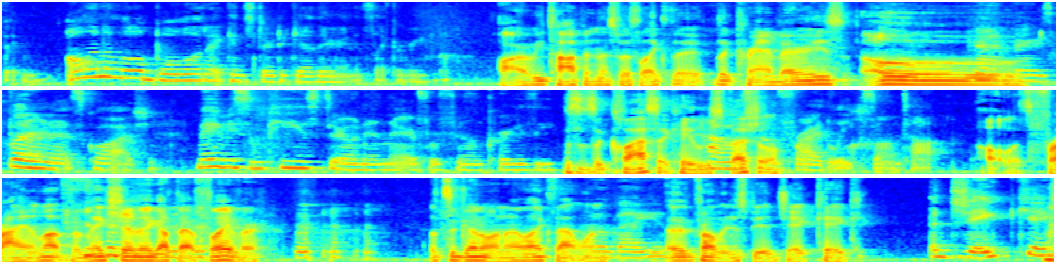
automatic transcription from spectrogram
thing, all in a little bowl that I can stir together, and it's like a rainbow. Are we topping this with like the the cranberries? Oh, Cranberries, butternut squash, maybe some peas thrown in there if we're feeling crazy. this is a classic Haley How about special. some fried leeks on top? Oh, let's fry them up, but make sure they got that flavor. That's a good one. I like that one. What about you? It would probably just be a Jake cake. A Jake cake?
